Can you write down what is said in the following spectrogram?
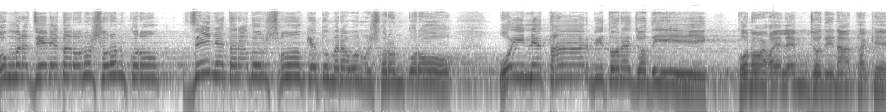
তোমরা যে নেতার অনুসরণ করো, যে নেতার আদর্শকে তোমরা অনুসরণ করো, ওই নেতার ভিতরে যদি কোনো এলেম যদি না থাকে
